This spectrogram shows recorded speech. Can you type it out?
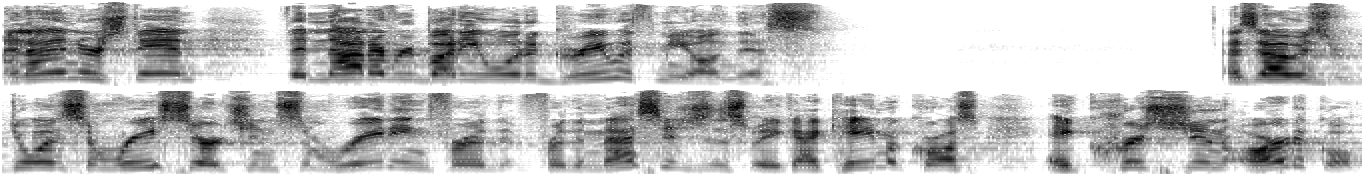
And I understand that not everybody would agree with me on this. As I was doing some research and some reading for the, for the message this week, I came across a Christian article.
